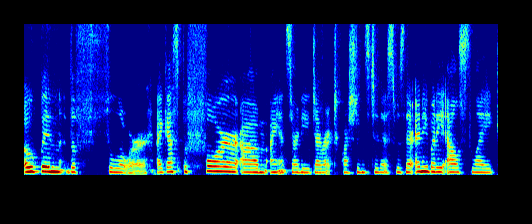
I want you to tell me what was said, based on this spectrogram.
open the floor. I guess before um, I answer any direct questions to this, was there anybody else like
